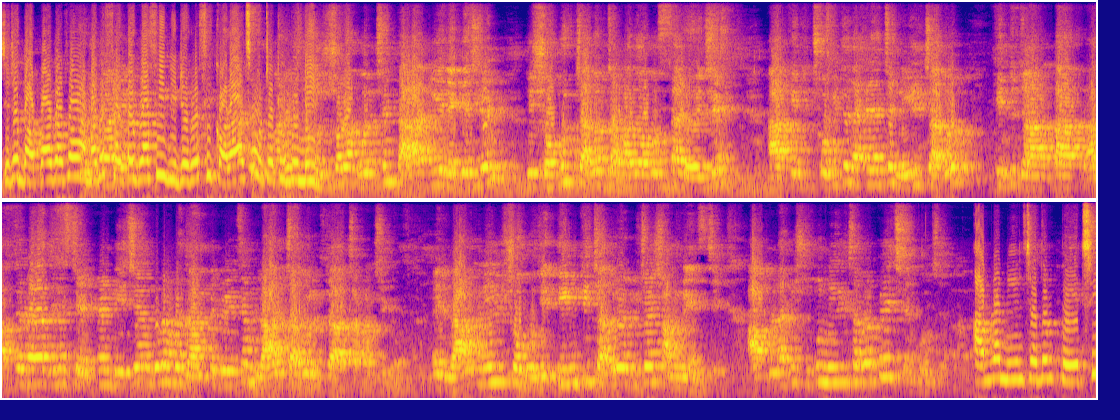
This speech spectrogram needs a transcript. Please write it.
যেটা দফায় দফায় আমাদের ফটোগ্রাফি ভিডিওগ্রাফি করা আছে ওটা কিন্তু নীল বলছেন তারা গিয়ে দেখেছিলেন যে সবুজ চাদর চাপা অবস্থায় রয়েছে আর কিন্তু ছবিতে দেখা যাচ্ছে নীল চাদর কিন্তু যা- তার রাত্রেবেলা যিনি স্টেটমেন্ট দিয়েছিলেন বলে আমরা জানতে পেরেছিলাম লাল চাদর চাপা ছিল। এই লাল নীল সবুজ এই তিনটি চাদরের বিষয় সামনে এসেছে। আপনারা কি শুধু নীল চাদর পেয়েছেন বলছেন? আমরা নীল চাদর পেয়েছি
